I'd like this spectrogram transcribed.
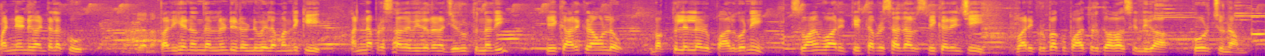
పన్నెండు గంటలకు పదిహేను వందల నుండి రెండు వేల మందికి అన్నప్రసాద వితరణ జరుగుతున్నది. ఈ కార్యక్రమంలో భక్తులెల్లరూ పాల్గొని స్వామివారి తీర్థప్రసాదాలు స్వీకరించి వారి కృపకు పాత్రలు కావాల్సిందిగా కోరుచున్నాము.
